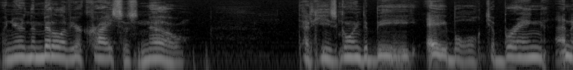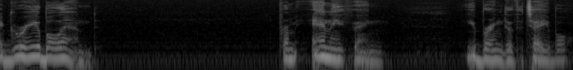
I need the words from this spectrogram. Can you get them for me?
When you're in the middle of your crisis, know that He's going to be able to bring an agreeable end from anything you bring to the table.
